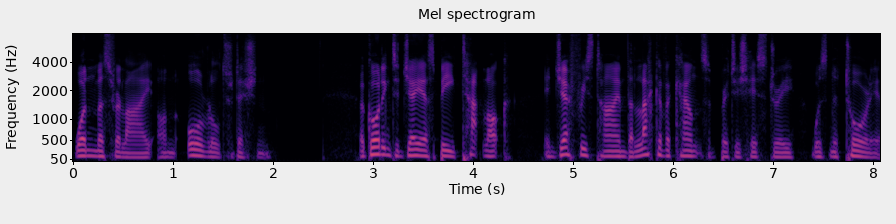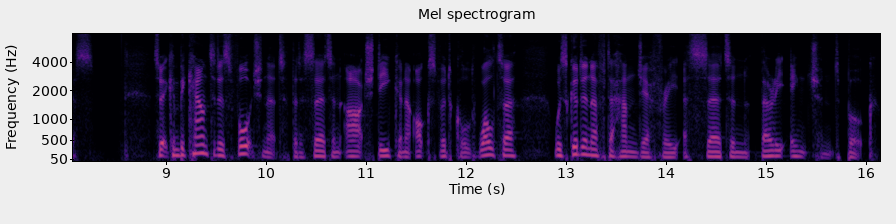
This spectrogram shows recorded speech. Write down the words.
one must rely on oral tradition. According to J.S.P. Tatlock, in Geoffrey's time the lack of accounts of British history was notorious. So it can be counted as fortunate that a certain archdeacon at Oxford called Walter was good enough to hand Geoffrey a certain very ancient book.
